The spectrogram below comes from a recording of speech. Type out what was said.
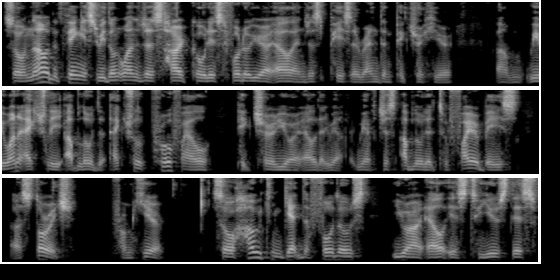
So now the thing is we don't want to just hard code this photo URL and just paste a random picture here. Um, we want to actually upload the actual profile picture URL that we, we have just uploaded to Firebase uh, storage from here. So how we can get the photos URL is to use this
